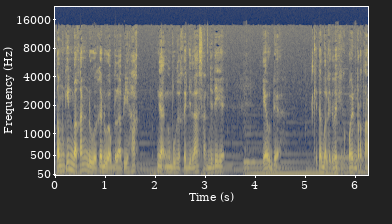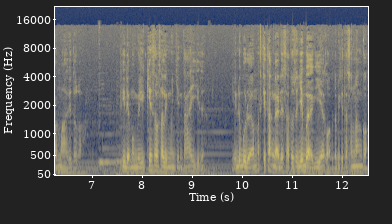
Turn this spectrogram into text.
Atau mungkin bahkan dua kedua belah pihak nggak ngebuka kejelasan jadi kayak ya udah kita balik lagi ke poin pertama gitu loh. Tidak memiliki asal saling mencintai gitu. Ya udah bodo amat kita nggak ada satu saja bahagia kok tapi kita senang kok.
